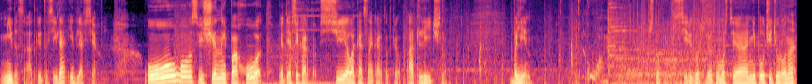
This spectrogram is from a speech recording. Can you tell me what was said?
Мидоса открыта всегда и для всех. О, священный поход. Это я все карты. Все локации на карте открыл. Отлично. Блин. Что дольше делать? Вы можете не получить урона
